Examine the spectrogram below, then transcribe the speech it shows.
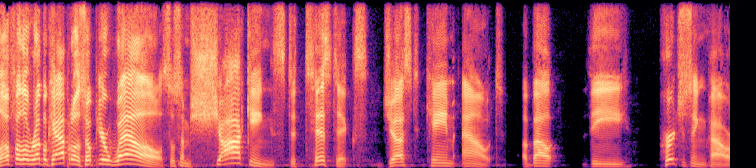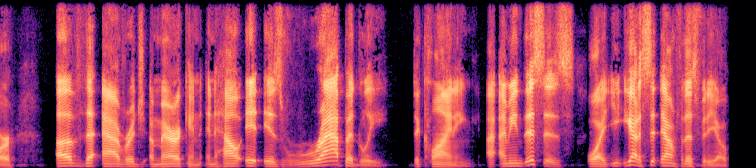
Hello, fellow Rebel Capitalists. Hope you're well. So, some shocking statistics just came out about the purchasing power of the average American and how it is rapidly declining. I, I mean, this is, boy, you, you got to sit down for this video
